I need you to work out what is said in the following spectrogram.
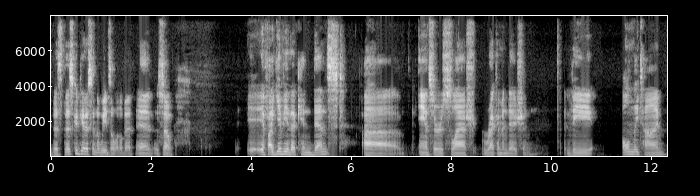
This this could get us in the weeds a little bit. Uh, so, if I give you the condensed uh, answers slash recommendation, the only time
